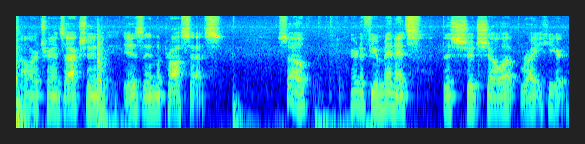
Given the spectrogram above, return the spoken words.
Now our transaction is in the process. So, here in a few minutes, this should show up right here.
